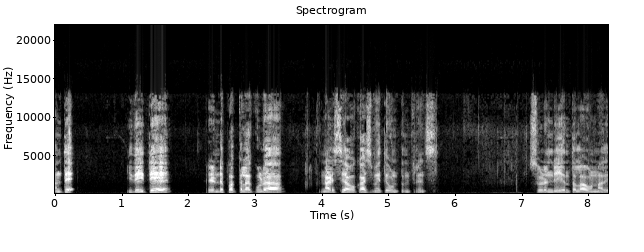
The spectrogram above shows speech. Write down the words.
అంతే. ఇదైతే రెండు పక్కల కూడా నడిసే అవకాశం అయితే ఉంటుంది ఫ్రెండ్స్. చూడండి ఎంతలా ఉన్నది.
